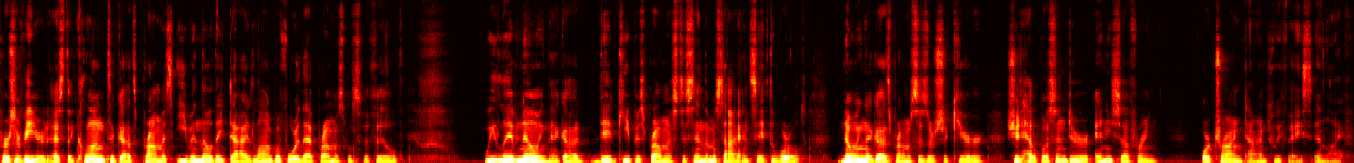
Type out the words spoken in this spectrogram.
persevered as they clung to God's promise, even though they died long before that promise was fulfilled. We live knowing that God did keep his promise to send the Messiah and save the world. Knowing that God's promises are secure should help us endure any suffering or trying times we face in life.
